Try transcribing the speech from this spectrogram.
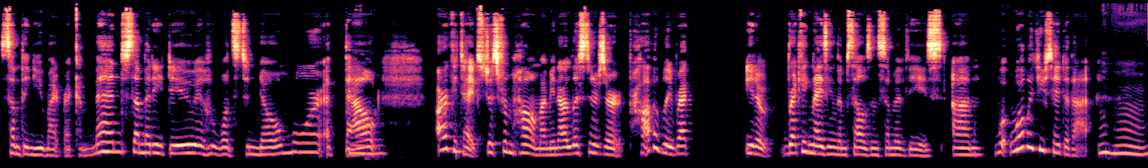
something you might recommend somebody do who wants to know more about? Mm archetypes just from home. I mean, our listeners are probably rec- you know recognizing themselves in some of these. Um, wh- what would you say to that? Mm-hmm.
